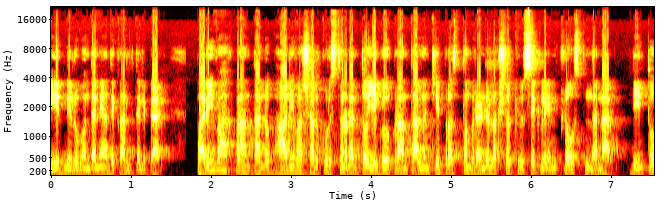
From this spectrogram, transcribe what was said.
నీరు నిలువ ఉందని అధికారులు తెలిపారు. పరివాహక ప్రాంతాల్లో భారీ వర్షాలు కురుస్తుండడంతో ఎగువ ప్రాంతాల నుంచి ప్రస్తుతం రెండు లక్షల క్యూసెక్ల ఇన్ఫ్లో వస్తుందన్నారు. దీంతో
